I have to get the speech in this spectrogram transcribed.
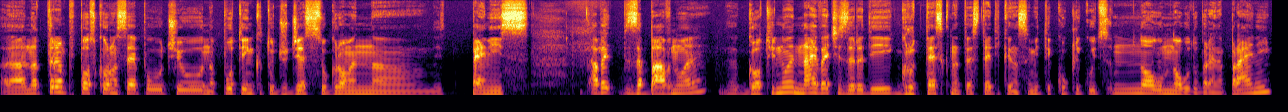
а, на Тръмп по-скоро не се е получил, на Путин като джудже с огромен а, пенис. Абе, забавно е, готино е, най-вече заради гротескната естетика на самите кукли, които са много, много добре направени.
